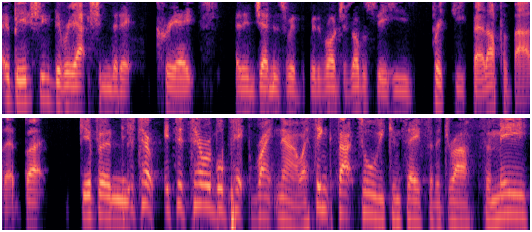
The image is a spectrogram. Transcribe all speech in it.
it'd be interesting the reaction that it creates and engenders with, with Rodgers. Obviously, he's pretty fed up about it, but given it's a, ter- it's a terrible pick right now. I think that's all we can say for the draft. For me,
